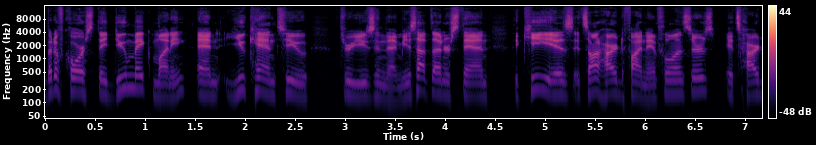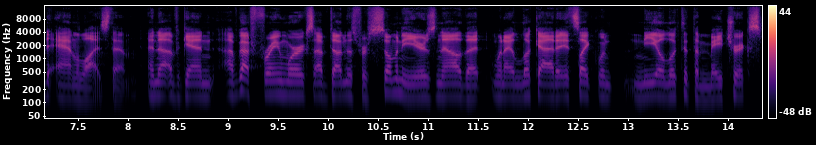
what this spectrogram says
But of course, they do make money, and you can too through using them. You just have to understand the key is it's not hard to find influencers, it's hard to analyze them. And uh, again, I've got frameworks. I've done this for so many years now that when I look at it, it's like when Neo looked at the Matrix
